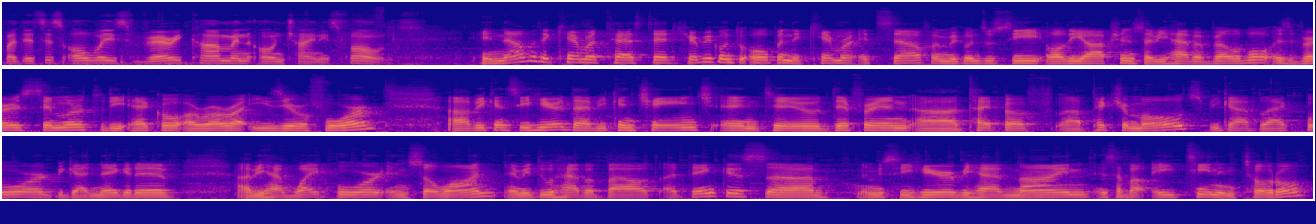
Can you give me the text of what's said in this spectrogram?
but this is always very common on Chinese phones. And now with the camera tested, here we're going to open the camera itself and we're going to see all the options that we have available. It's very similar to the Ecoo Aurora E04. Uh, we can see here that we can change into different uh, type of uh, picture modes. We got blackboard, we got negative, uh, we have whiteboard and so on. And we do have about, I think is, uh, let me see here, we have nine, it's about 18 in total.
